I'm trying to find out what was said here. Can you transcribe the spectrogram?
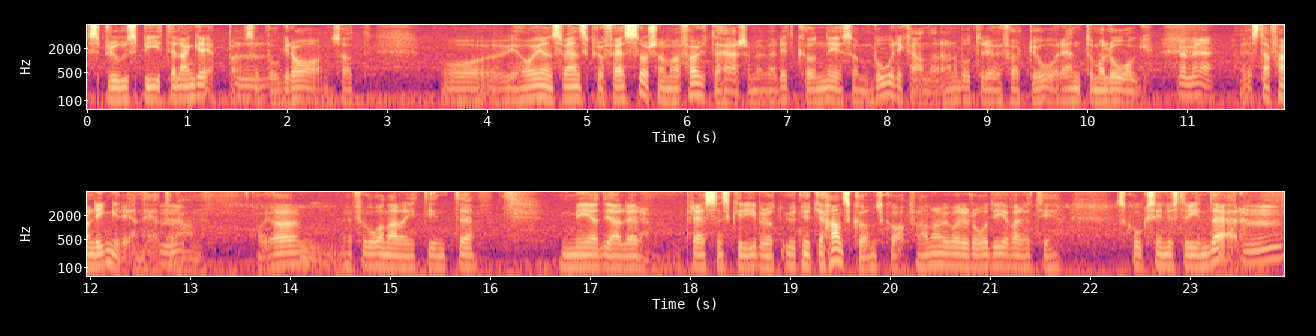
Spruce Beetle-angrepp alltså Mm. på gran. Så att, och vi har ju en svensk professor som har följt det här som är väldigt kunnig som bor i Kanada. Han har bott där i över 40 år, entomolog. Vem är det? Eh, Staffan Lindgren heter Mm. han. Och jag är förvånad att inte media eller pressen skriver och utnyttjar hans kunskap. För han har ju varit rådgivare till skogsindustrin där Mm.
